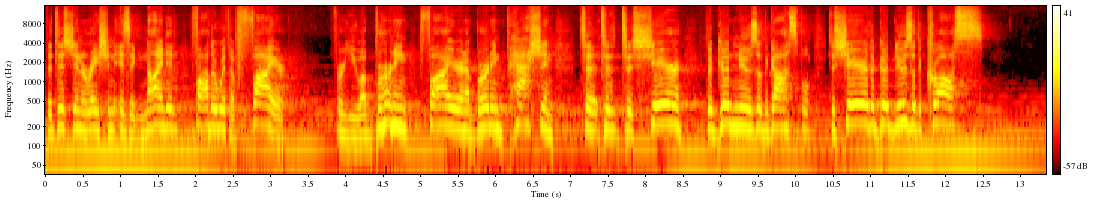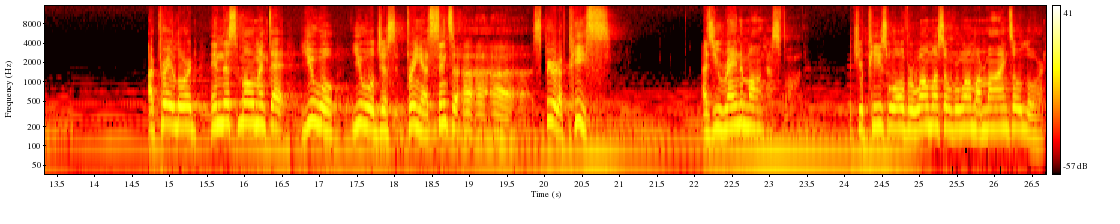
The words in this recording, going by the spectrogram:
that this generation is ignited, Father, with a fire for you, a burning fire and a burning passion to, to, to share the good news of the gospel, to share the good news of the cross. I pray, Lord, in this moment that you will, you will just bring a sense of a, a, a spirit of peace as you reign among us, Father. That your peace will overwhelm us, overwhelm our minds, oh Lord.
